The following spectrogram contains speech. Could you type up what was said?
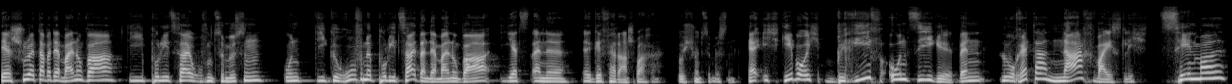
Der Schulleiter aber der Meinung war, die Polizei rufen zu müssen und die gerufene Polizei dann der Meinung war, jetzt eine äh, durchführen zu müssen. Ja, ich gebe euch Brief und Siegel. Wenn Loretta nachweislich zehnmal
